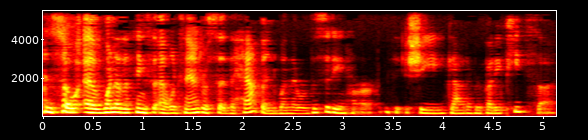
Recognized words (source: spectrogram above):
And so uh, one of the things that Alexandra said that happened when they were visiting her, she got everybody pizza.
